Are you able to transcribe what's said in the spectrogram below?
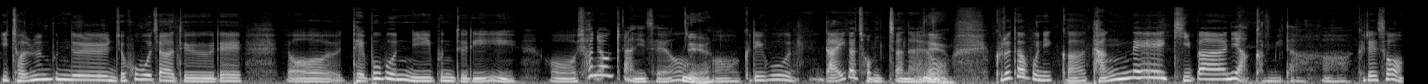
이 젊은 분들 이제 후보자들의 어 대부분 이분들이 어, 현역이 아니세요. 네. 어, 그리고 나이가 젊잖아요. 네. 그러다 보니까 당내 기반이 약합니다. 아, 그래서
